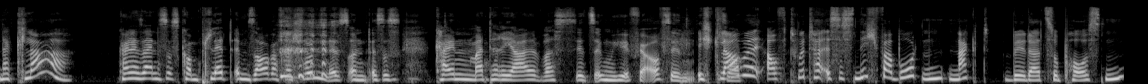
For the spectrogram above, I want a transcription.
Na klar. Kann ja sein, dass es komplett im Sauger verschwunden ist und es ist kein Material, was jetzt irgendwie für Aufsehen. Ich glaube, sorgt. auf Twitter ist es nicht verboten, Nacktbilder zu posten,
